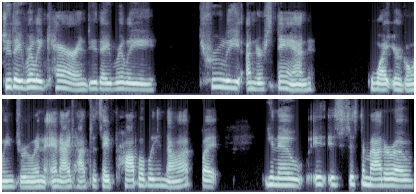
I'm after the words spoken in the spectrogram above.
do they really care and do they really truly understand what you're going through? And and I'd have to say probably not, but you know, it, it's just a matter of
